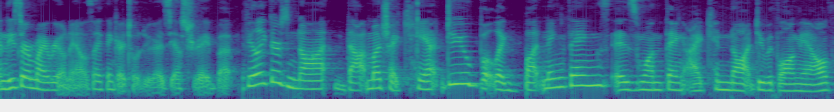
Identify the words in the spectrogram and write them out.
And these are my real nails. I think I told you guys yesterday, but I feel like there's not that much I can't do, but like buttoning things is one thing I cannot do with long nails.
